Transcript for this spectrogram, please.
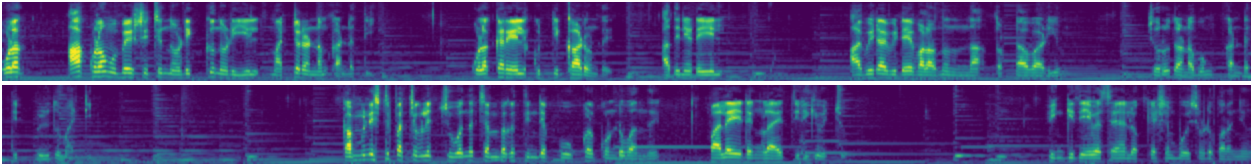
കുള ആ കുളം ഉപേക്ഷിച്ച് നൊടിക്കു നൊടിയിൽ മറ്റൊരെണ്ണം കണ്ടെത്തി. കുളക്കരയിൽ കുറ്റിക്കാടുണ്ട്. അതിനിടയിൽ അവിടവിടെ വളർന്നു നിന്ന തൊട്ടാവാടിയും ചെറുതണവും കണ്ടെത്തി പിഴുതുമാറ്റി. കമ്മ്യൂണിസ്റ്റ് പച്ചകളിൽ ചുവന്ന ചെമ്പകത്തിന്റെ പൂക്കൾ കൊണ്ടുവന്ന് പലയിടങ്ങളായി തിരികെ വെച്ചു. പിങ്കി ദേവസേന ലൊക്കേഷൻ ബോയ്സിനോട് പറഞ്ഞു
